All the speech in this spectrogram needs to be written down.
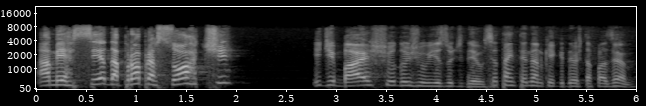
à mercê da própria sorte e debaixo do juízo de Deus. Você está entendendo o que, que Deus está fazendo?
